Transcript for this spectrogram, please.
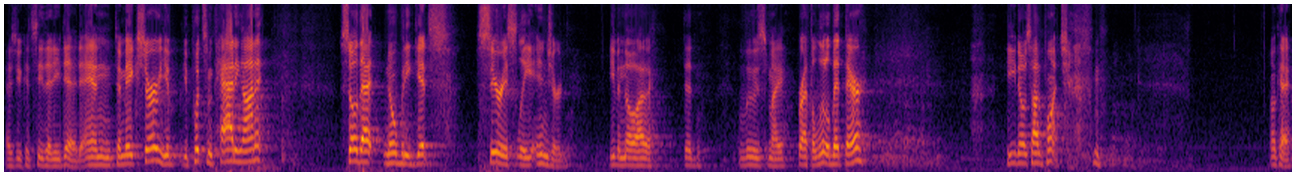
as you could see that he did. And to make sure, you, you put some padding on it so that nobody gets seriously injured. Even though I did lose my breath a little bit there, he knows how to punch. okay,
